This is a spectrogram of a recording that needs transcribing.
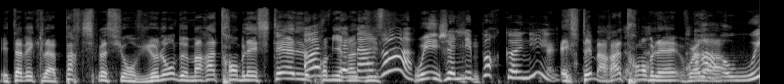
est avec la participation au violon de Marat Tremblay. C'était elle le ah, premier indice. Marat! Oui. Je l'ai pas reconnu. Et c'était Marat Tremblay, voilà. Ah oui,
